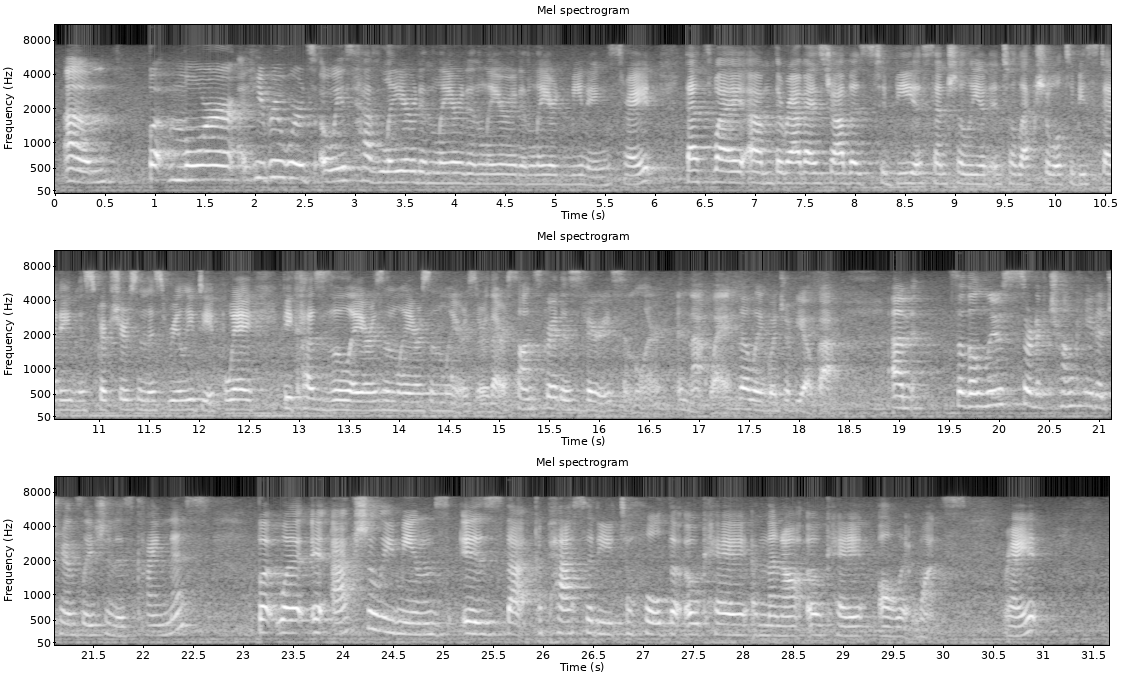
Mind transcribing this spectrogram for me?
Um, but more Hebrew words always have layered and layered and layered and layered meanings, right? That's why um, the rabbi's job is to be essentially an intellectual, to be studying the scriptures in this really deep way because the layers and layers and layers are there. Sanskrit is very similar in that way, the language of yoga. Um, so the loose, sort of truncated translation is kindness. But what it actually means is that capacity to hold the okay and the not okay all at once right?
